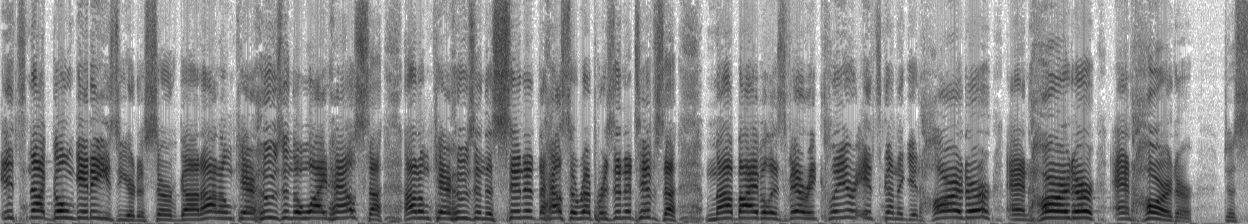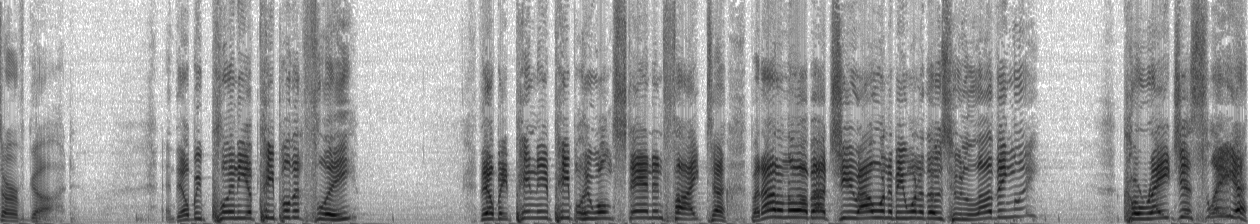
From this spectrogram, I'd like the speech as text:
It's not going to get easier to serve God. I don't care who's in the White House. Uh, I don't care who's in the Senate, the House of Representatives. Uh, my Bible is very clear. It's going to get harder and harder and harder to serve God. And there'll be plenty of people that flee. There'll be plenty of people who won't stand and fight. Uh, but I don't know about you. I want to be one of those who lovingly, courageously uh,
